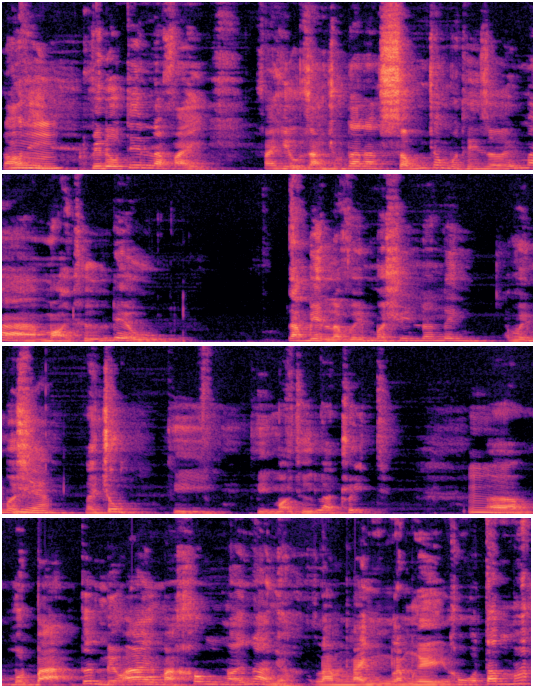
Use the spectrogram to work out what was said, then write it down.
đó ừ. thì việc đầu tiên là phải phải hiểu rằng chúng ta đang sống trong một thế giới mà mọi thứ đều đặc biệt là với machine learning với machine yeah. nói chung thì thì mọi thứ là trick ừ. à, một bạn tức nếu ai mà không nói nào nhỉ làm ngành làm nghề không có tâm á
